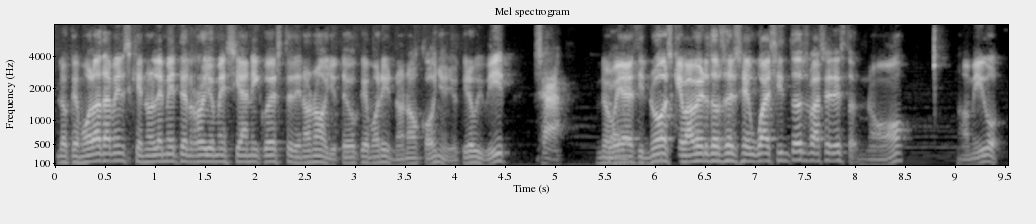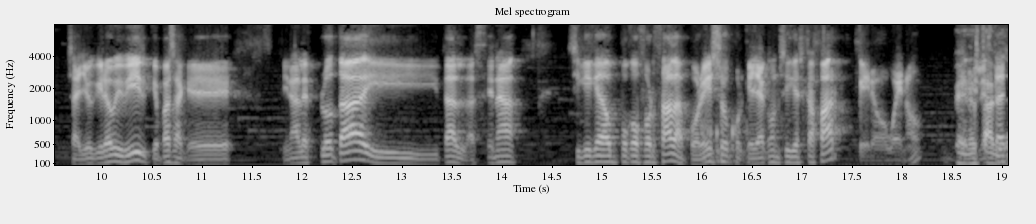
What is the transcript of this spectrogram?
Lo que mola también es que no le mete el rollo mesiánico este de no, no, yo tengo que morir. No, no, coño, yo quiero vivir. O sea, no voy a decir, no, es que va a haber dos de ese Washington, va a ser esto. No, no, amigo. O sea, yo quiero vivir. ¿Qué pasa? Que al final explota y tal. La escena sí que queda un poco forzada por eso, porque ya consigue escapar, pero bueno. Pero está, bien.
